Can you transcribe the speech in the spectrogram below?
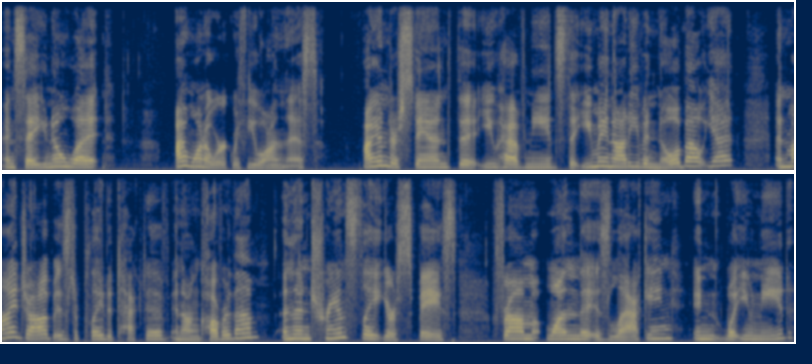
and say, you know what? I want to work with you on this. I understand that you have needs that you may not even know about yet, and my job is to play detective and uncover them and then translate your space from one that is lacking in what you need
